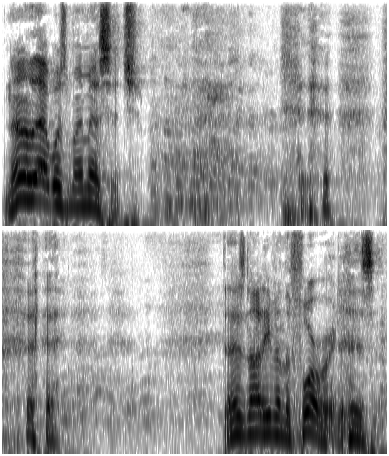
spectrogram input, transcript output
none of that was my message. That's not even the forward, is it?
